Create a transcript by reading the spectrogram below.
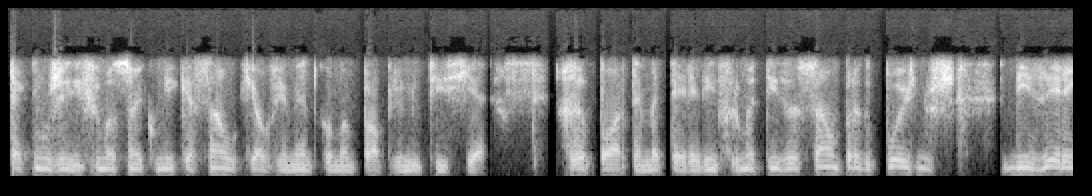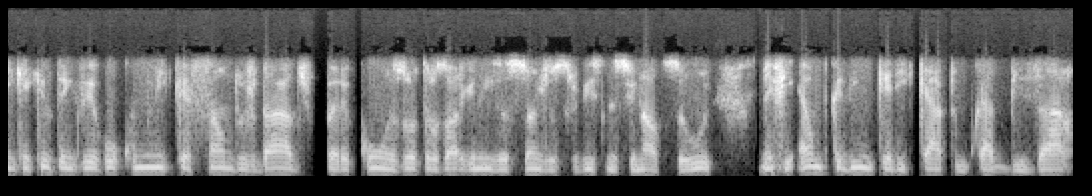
tecnologia de informação e comunicação, o que obviamente como a própria notícia reporta em matéria de informatização, para depois nos dizerem que aquilo tem que ver com a comunicação dos dados para com as outras organizações do Serviço Nacional de Saúde, enfim, é um bocadinho caricato, um bocado bizarro,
